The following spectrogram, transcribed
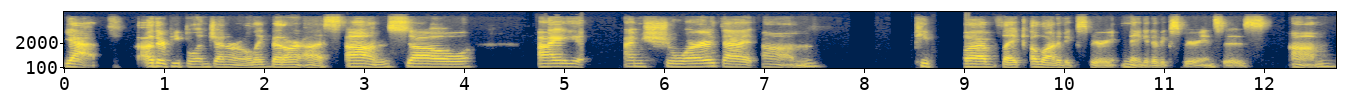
yeah other people in general like that aren't us. Um so I I'm sure that um have like a lot of experience negative experiences um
